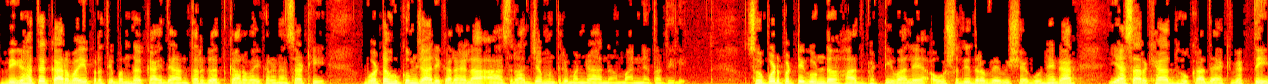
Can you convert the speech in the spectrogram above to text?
विघातक कारवाई प्रतिबंध कायद्याअंतर्गत कारवाई करण्यासाठी वटहुकूम जारी करायला आज राज्य मंत्रिमंडळानं मान्यता दिली. झोपडपट्टी गुंड हातभट्टीवाले औषधी द्रव्य विषय गुन्हेगार यासारख्या धोकादायक व्यक्ती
